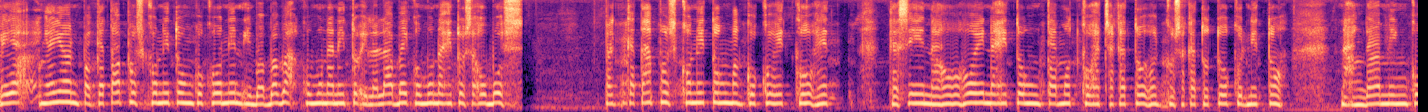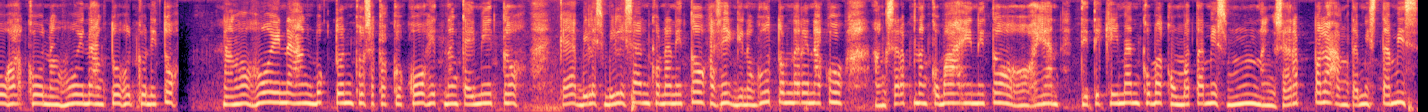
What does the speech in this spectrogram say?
Kaya ngayon, pagkatapos ko nitong kukunin, ibababa ko muna nito, ilalabay ko muna ito sa ubos. Pagkatapos ko nitong magkukuhit-kuhit, kasi nahuhoy na itong kamot ko at saka tuhod ko sa katutukod nito, na ang daming kuha ko, nang huy na ang tuhod ko nito. Nanguhoy na ang bukton ko sa kakukuhit ng kaimito. Kaya bilis-bilisan ko na nito kasi ginugutom na rin ako. Ang sarap ng kumain nito. O ayan, titikiman ko ba kung matamis? Hmm, ang sarap pala, ang tamis-tamis.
